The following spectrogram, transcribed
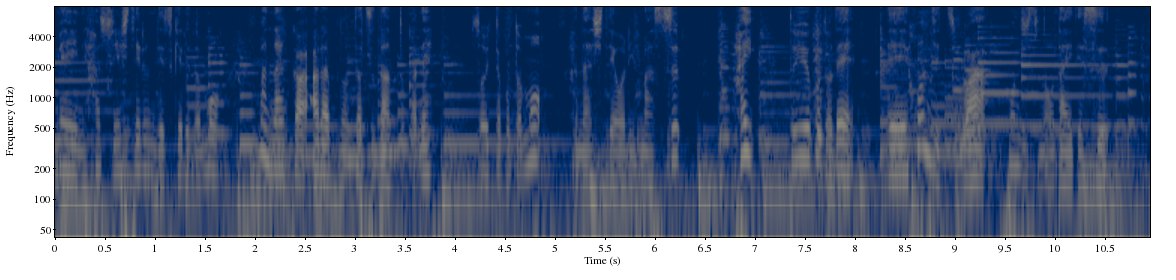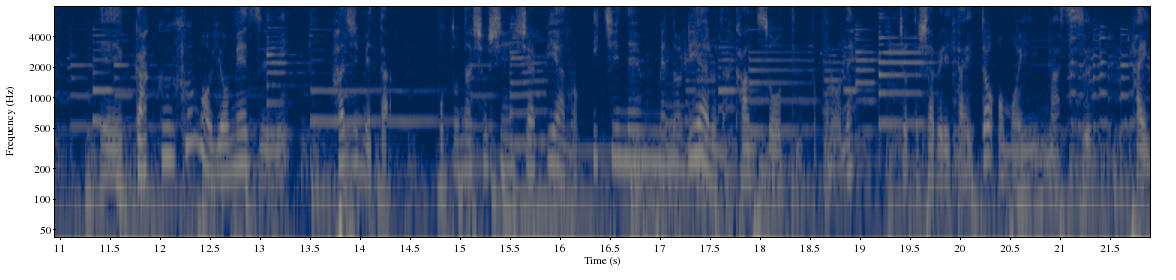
メインに発信してるんですけれどもまあなんかアラブの雑談とかねそういったことも話しております。はい。ということで、えー、本日は本日のお題です、えー、楽譜も読めずに始めた大人初心者ピアノ1年目のリアルな感想っていうところをねちょっと喋りたいと思います。はい、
